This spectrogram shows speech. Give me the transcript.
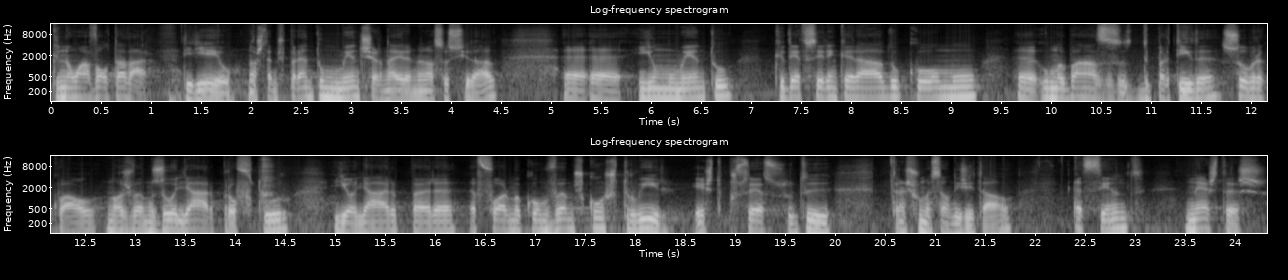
que, não há volta a dar, diria eu. Nós estamos perante um momento de charneira na nossa sociedade uh, e um momento que deve ser encarado como uma base de partida sobre a qual nós vamos olhar para o futuro e olhar para a forma como vamos construir este processo de transformação digital assente nestas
